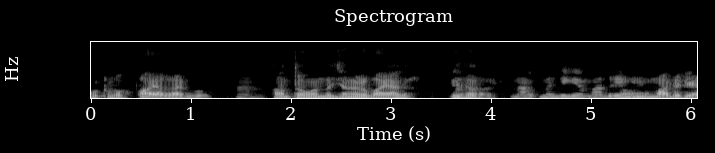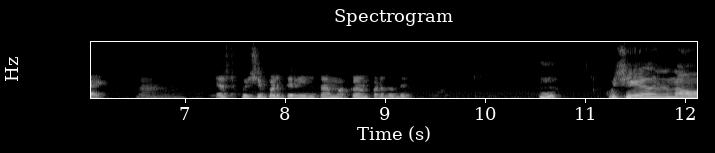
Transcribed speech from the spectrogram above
ಹುಟ್ಟಬೇಕಪ್ಪ ಎಲ್ಲರಿಗೂ ಹ್ಮ್. ಅಂತ ಒಂದು ಜನರ ಬಾಯಾಗ ಇದ್ದಾರೆ ನಾಲ್ಕು ಮಂದಿಗೆ ಮಾದರಿ ಮಾದರಿಯಾಗಿ ಎಷ್ಟು ಖುಷಿ ಪಡ್ತೀರಿ ಇಂಥ ಮಕ್ಕಳನ್ನ ಪಡೆದದೆ ಖುಷಿ ಅಂದ್ರೆ ನಾವು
